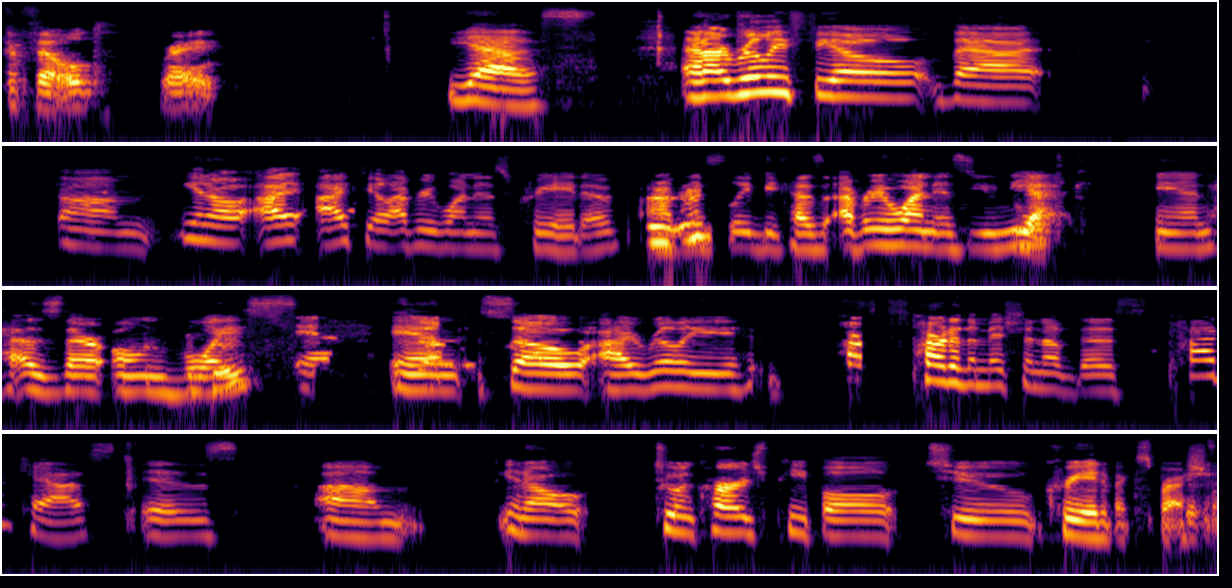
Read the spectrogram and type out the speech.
fulfilled, right? Yes. And I really feel that um, you know, I I feel everyone is creative, Mhm. obviously, because everyone is unique Yeah. and has their own Mm-hmm. voice. And so I really part of the mission of this podcast is um, you know, to encourage people to creative expression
